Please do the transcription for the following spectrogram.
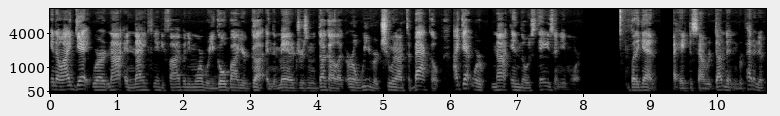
you know, I get we're not in 1985 anymore where you go by your gut and the managers in the dugout like Earl Weaver chewing on tobacco. I get we're not in those days anymore. But again, I hate to sound redundant and repetitive.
